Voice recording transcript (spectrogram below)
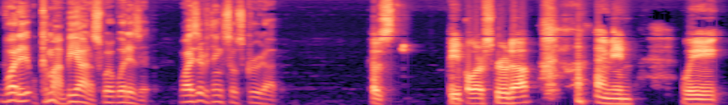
what? Is, come on, be honest. What what is it? Why is everything so screwed up? because people are screwed up. I mean, we,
